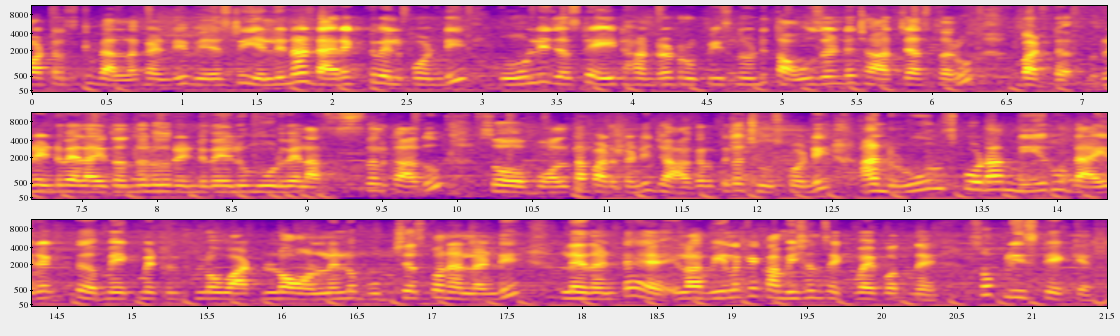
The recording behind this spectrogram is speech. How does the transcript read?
వాటర్స్కి వెళ్ళకండి. వేస్ట్ వెళ్ళినా డైరెక్ట్ వెళ్ళిపోండి. Only just eight hundred rupees నుండి థౌజండ్ ఛార్జ్ చేస్తారు. బట్ రెండు వేల ఐదు వందలు రెండు వేలు మూడు వేలు అస్సలు కాదు. సో బోల్తా పడకండి. జాగ్రత్తగా చూసుకోండి. అండ్ రూమ్స్ కూడా మీరు డైరెక్ట్ మేక్ మై ట్రిప్లో వాటిల్లో ఆన్లైన్లో బుక్ చేసుకొని వెళ్ళండి. లేదంటే ఇలా వీళ్ళకే కమిషన్స్ ఎక్కువైపోతున్నాయి. So please take care.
